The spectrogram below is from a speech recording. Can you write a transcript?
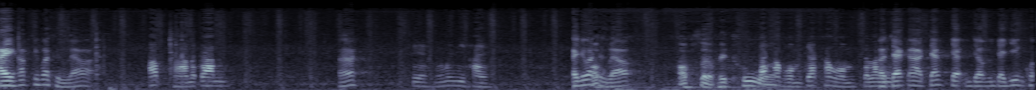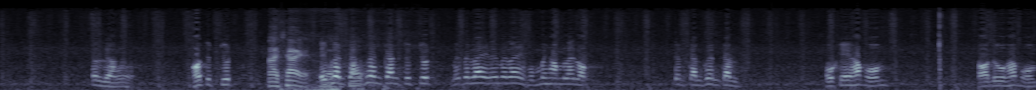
ใครครับที่ว่าถึงแล้วอะครับสถานการณ์ฮะโอเคยังไม่มีใครใครที่ว่าถึงแล้ว observe ให้ทั่วแจ็คครับผมแจ็คครับผมกำลังเอาแจ็คอะแจ็คจะอย่าอย่ายิงคนเสื้อเหลืองอ๋อจุดจุดอ่าใช่ๆเอ้ยเพื่อนกันเพื่อนกันจุดจุดๆไม่เป็นไรไม่เป็นไรผมไม่ทำอะไรหรอกเพื่อนกันเพื่อนกัน โอเคครับผมรอดูครับผม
